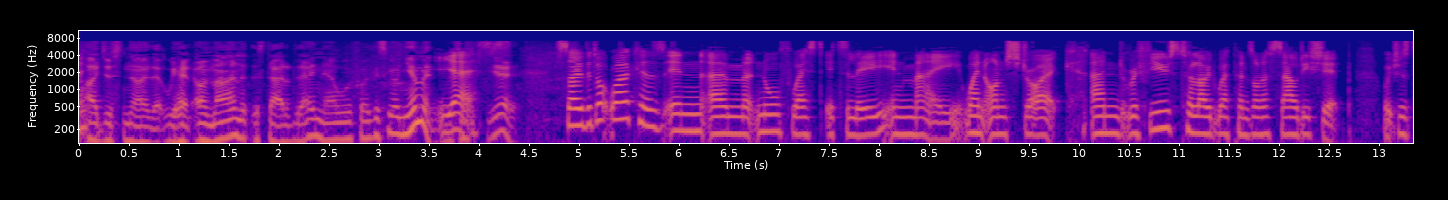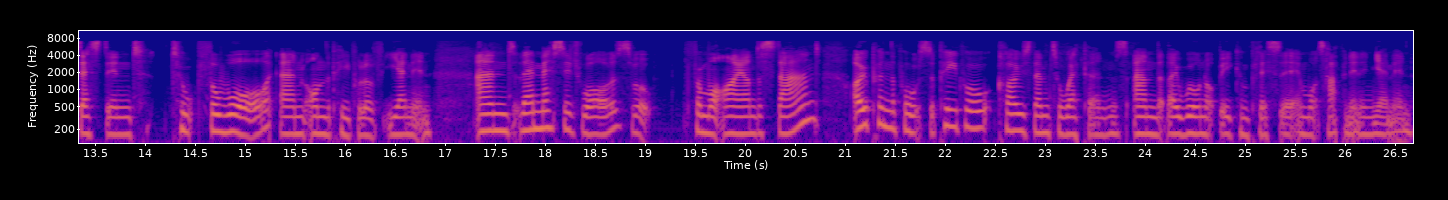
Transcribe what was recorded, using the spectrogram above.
know, I just know that we had Oman at the start of the day. Now we're focusing on Yemen. which is- Yes. yeah. So the dock workers in um, northwest Italy in May went on strike and refused to load weapons on a Saudi ship, which was destined to, for war and on the people of Yemen. And their message was, well, from what I understand, open the ports to people, close them to weapons, and that they will not be complicit in what's happening in Yemen.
